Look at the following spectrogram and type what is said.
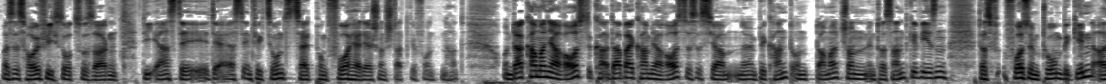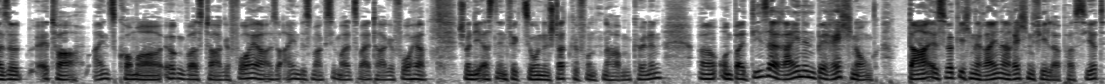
was ist häufig sozusagen die erste, der erste Infektionszeitpunkt vorher, der schon stattgefunden hat. Und da kann man ja raus, dabei kam ja raus, das ist ja ne, bekannt und damals schon interessant gewesen, dass vor Symptombeginn, also etwa 1, irgendwas Tage vorher, also ein bis maximal zwei Tage vorher, schon die ersten Infektionen stattgefunden haben können. Äh, und bei dieser reinen Berechnung da ist wirklich ein reiner Rechenfehler passiert,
